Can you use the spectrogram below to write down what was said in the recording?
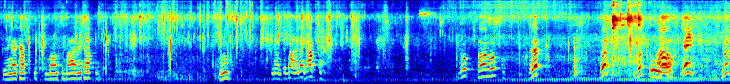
เป็นยังไง ครับ นอนสบายไหมครับหืมนอนสบายไหมครับ ลุกทองลุกฮึบฮึบฮึบโอ้เอานี่หยุด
